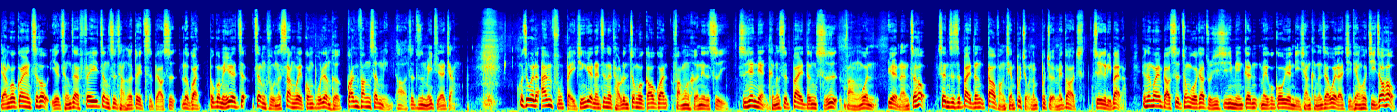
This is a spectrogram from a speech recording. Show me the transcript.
两国官员之后也曾在非正式场合对此表示乐观。不过美越政政府呢尚未公布任何官方声明啊，这都是媒体在讲，或是为了安抚北京，越南正在讨论中国高官访问河内的事宜，时间点可能是拜登十日访问越南之后。甚至是拜登到访前不久呢，不久也没多少，只有一个礼拜了。越南官员表示，中国国家主席习近平跟美国国务院李强可能在未来几天或几周后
